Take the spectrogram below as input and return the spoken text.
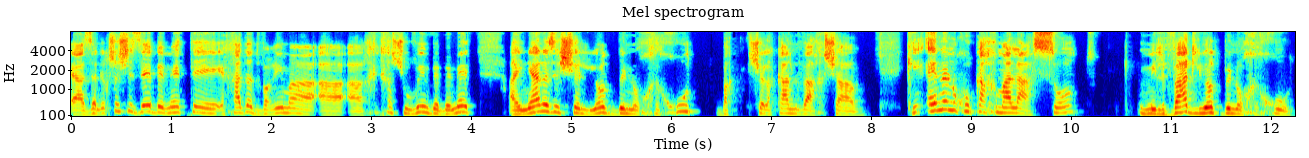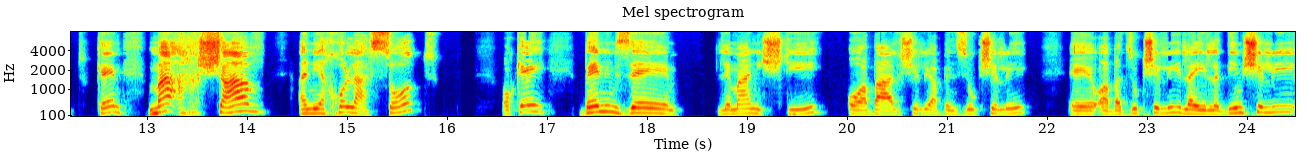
אז אני חושב שזה באמת אה, אחד הדברים הכי חשובים, ובאמת העניין הזה של להיות בנוכחות של הכאן ועכשיו. כי אין לנו כל כך מה לעשות מלבד להיות בנוכחות, כן? מה עכשיו אני יכול לעשות, אוקיי? בין אם זה למען אשתי, או הבעל שלי, הבן זוג שלי, אה, או הבת זוג שלי, לילדים שלי,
